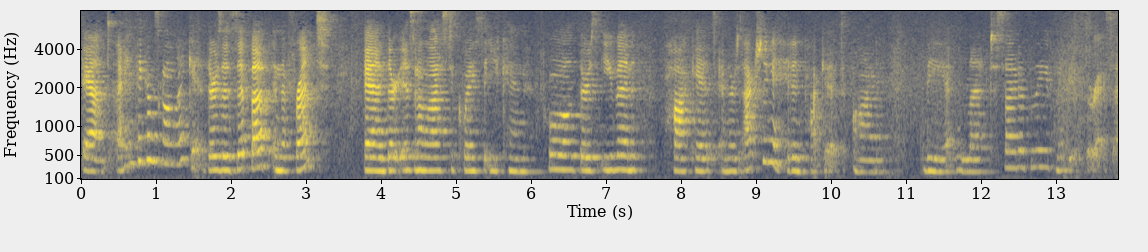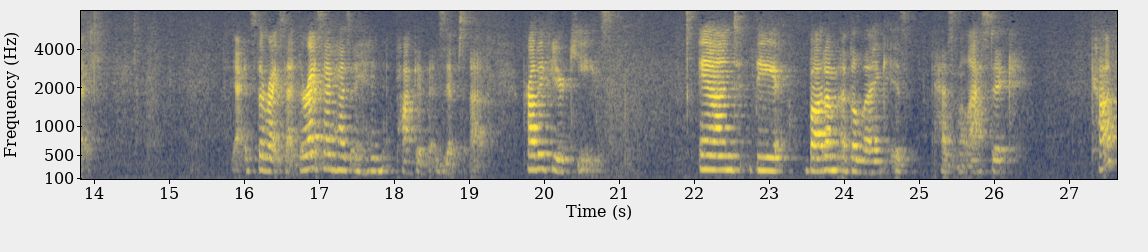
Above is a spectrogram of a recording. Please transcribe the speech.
And I didn't think I was gonna like it. There's a zip up in the front and there is an elastic waist that you can pull. There's even pockets and there's actually a hidden pocket on the left side, I believe. Maybe it's the right side. Yeah, it's the right side. The right side has a hidden pocket that zips up, probably for your keys. And the bottom of the leg is has an elastic cuff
